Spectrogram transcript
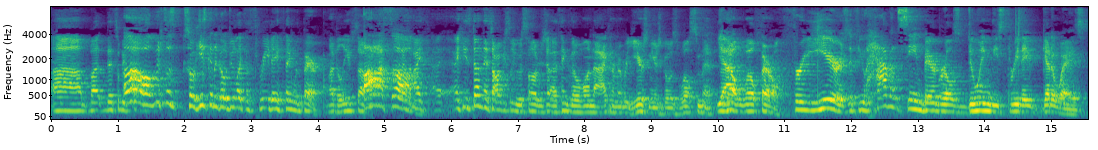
uh, but this will be. Oh, this is so he's gonna go do like the three day thing with Bear. I believe so. Awesome! I, I, he's done this obviously with celebrities. I think the one that I can remember years and years ago was Will Smith. Yeah. No, Will Ferrell. For years, if you haven't seen Bear Grylls doing these three day getaways,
